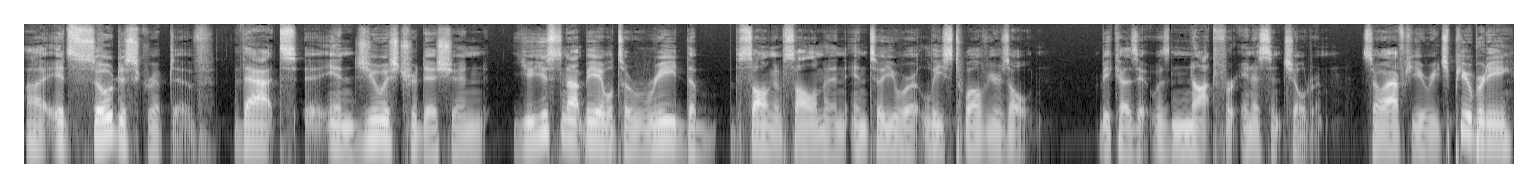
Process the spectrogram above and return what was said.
uh, it's so descriptive that in Jewish tradition, you used to not be able to read the Song of Solomon until you were at least 12 years old because it was not for innocent children. So after you reach puberty,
